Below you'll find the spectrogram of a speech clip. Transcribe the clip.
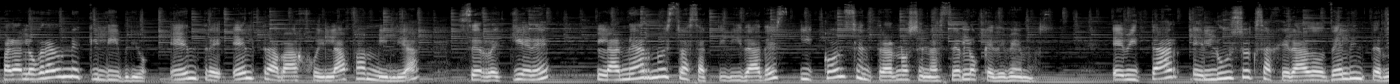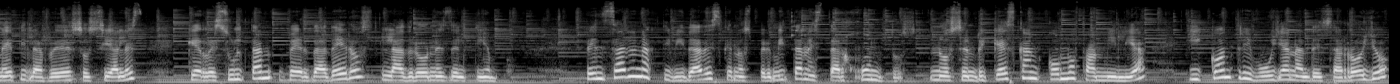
Para lograr un equilibrio entre el trabajo y la familia, se requiere planear nuestras actividades y concentrarnos en hacer lo que debemos. Evitar el uso exagerado del Internet y las redes sociales que resultan verdaderos ladrones del tiempo. Pensar en actividades que nos permitan estar juntos, nos enriquezcan como familia y contribuyan al desarrollo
